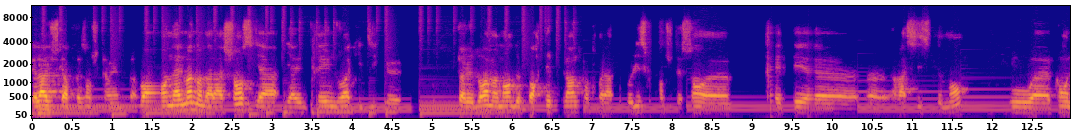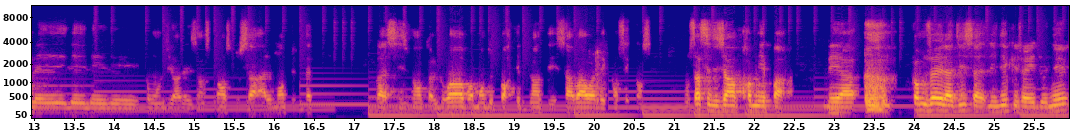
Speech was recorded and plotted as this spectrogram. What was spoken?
Que là, jusqu'à présent, je suis quand même pas. Bon, en Allemagne, on a la chance, il y a, il y a une, créé une loi qui dit que tu as le droit maintenant de porter plainte contre la police quand tu te sens euh, traité euh, euh, racistement ou euh, quand les, les, les, comment dire, les instances, tout ça, allemandes te traitent racistement, tu as le droit vraiment de porter plainte et ça va avoir des conséquences. Donc ça, c'est déjà un premier pas. Mais euh, comme Joël a dit, l'idée que j'avais donnée,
